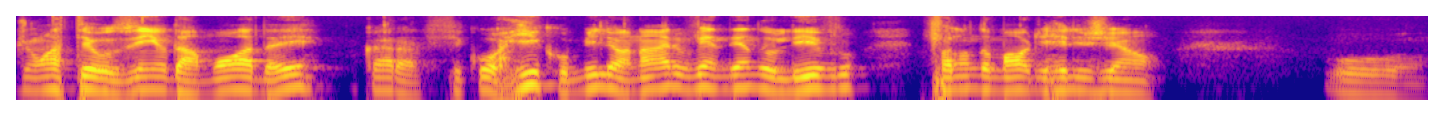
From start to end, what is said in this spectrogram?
de um ateuzinho da moda aí. O cara ficou rico, milionário, vendendo livro falando mal de religião. O,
